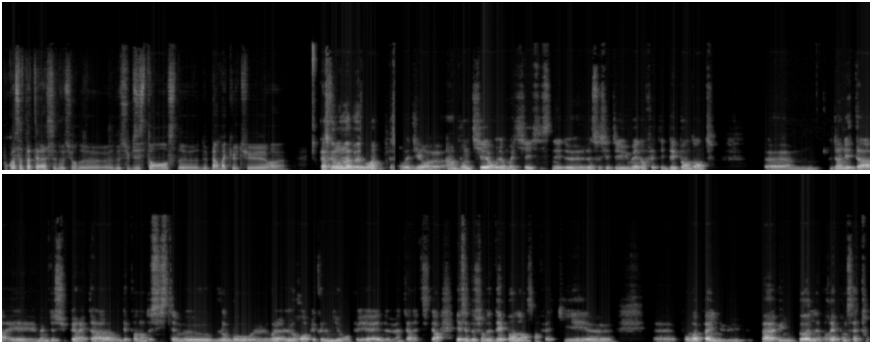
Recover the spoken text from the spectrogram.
Pourquoi ça t'intéresse ces notions de, subsistance, de, permaculture parce qu'on en a besoin, parce qu'on va dire euh, un bon tiers ou la moitié, si ce n'est de la société humaine, en fait, est dépendante euh, d'un État et même de super-États ou dépendant de systèmes euh, globaux, voilà l'Europe, l'économie européenne, Internet, etc. Il y a cette notion de dépendance en fait qui est pour moi pas une pas une bonne réponse à tout.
